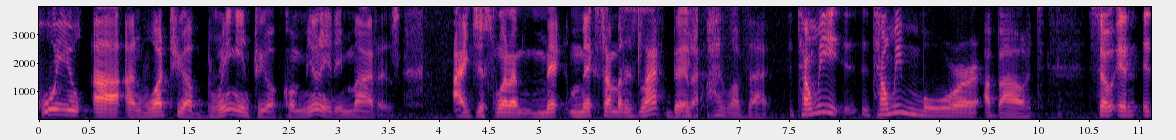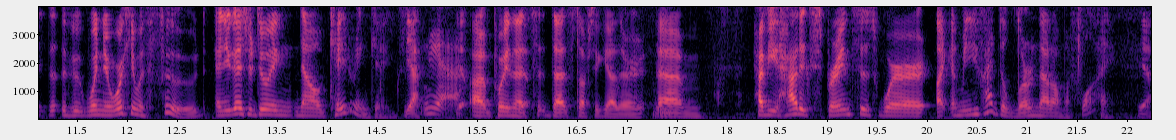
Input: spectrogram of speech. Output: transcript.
who you are and what you are bringing to your community matters. I just want to make, make somebody's life better. I love that. Tell me, tell me more about. So, in it, when you're working with food, and you guys are doing now catering gigs, Yeah. Yeah. Uh, putting that that stuff together. Um, have you had experiences where, like, I mean, you've had to learn that on the fly. Yeah.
